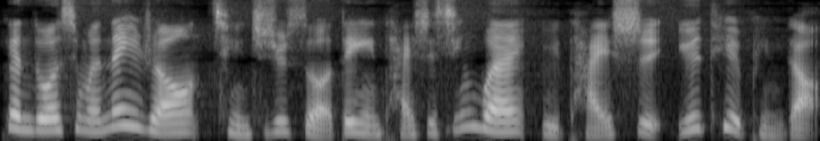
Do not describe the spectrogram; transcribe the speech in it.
更多新闻内容，请持续锁定台视新闻与台视 YouTube 频道。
